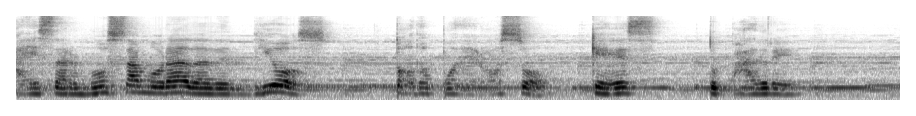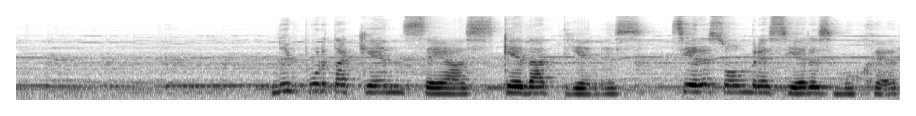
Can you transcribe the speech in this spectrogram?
a esa hermosa morada del Dios Todopoderoso que es tu Padre. No importa quién seas, qué edad tienes, si eres hombre, si eres mujer,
